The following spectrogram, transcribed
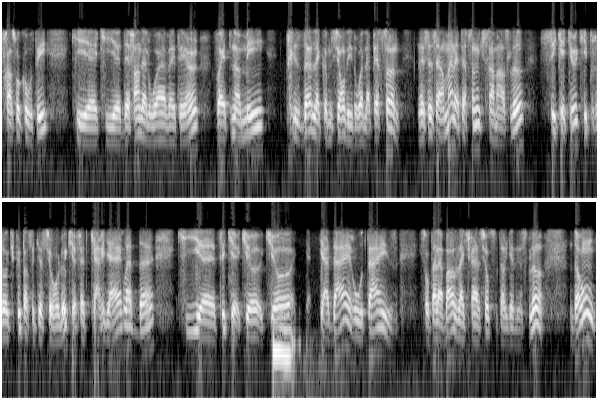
François Côté, qui, euh, qui défend la loi 21, va être nommé président de la commission des droits de la personne. Nécessairement, la personne qui se ramasse là, c'est quelqu'un qui est préoccupé par ces questions-là, qui a fait carrière là-dedans, qui, euh, qui, qui, a, qui, a, qui adhère aux thèses qui sont à la base de la création de cet organisme-là. Donc,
